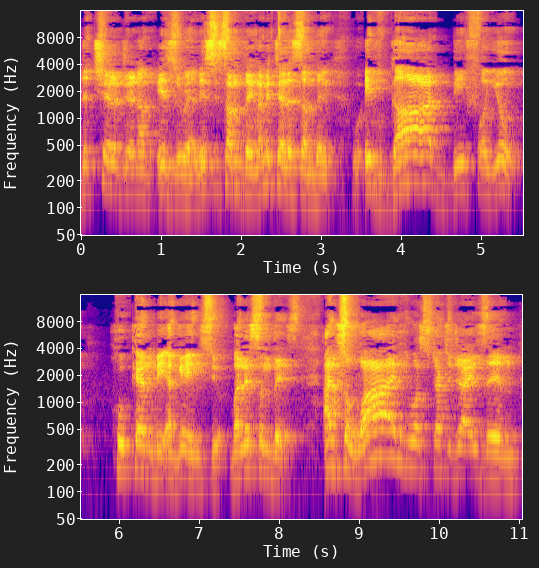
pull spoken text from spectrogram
the children of Israel. This is something, let me tell you something. If God be for you, who can be against you. But listen this. And so while he was strategizing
